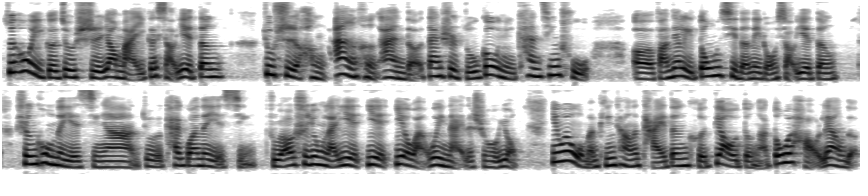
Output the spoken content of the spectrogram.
最后一个就是要买一个小夜灯，就是很暗很暗的，但是足够你看清楚。呃，房间里东西的那种小夜灯，声控的也行啊，就是开关的也行，主要是用来夜夜夜晚喂奶的时候用。因为我们平常的台灯和吊灯啊都会好亮的，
